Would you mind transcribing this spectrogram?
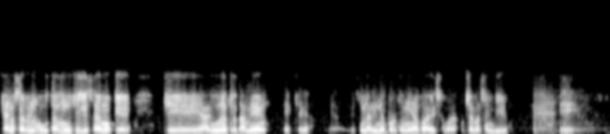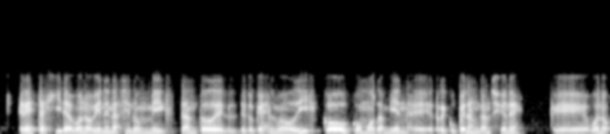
que a nosotros nos gustan mucho y que sabemos que que algún otro también. Este, es una linda oportunidad para eso, para escucharlas en vivo. Eh, en esta gira, bueno, vienen haciendo un mix tanto de, lo que es el nuevo disco, como también eh, recuperan canciones que, bueno,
